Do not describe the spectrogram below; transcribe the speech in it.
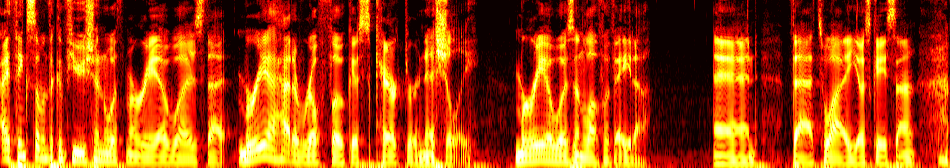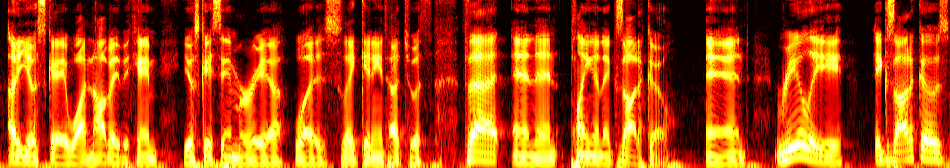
I think some of the confusion with Maria was that Maria had a real focused character initially. Maria was in love with Ada, and that's why Yosuke San, uh, Yosuke Watanabe became Yosuke San Maria was like getting in touch with that, and then playing an Exotico. And really, Exoticos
